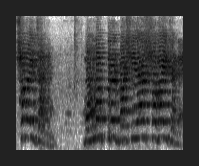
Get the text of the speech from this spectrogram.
সবাই জানে। মোহাম্মদপুরের বাসীরা সবাই জানে।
